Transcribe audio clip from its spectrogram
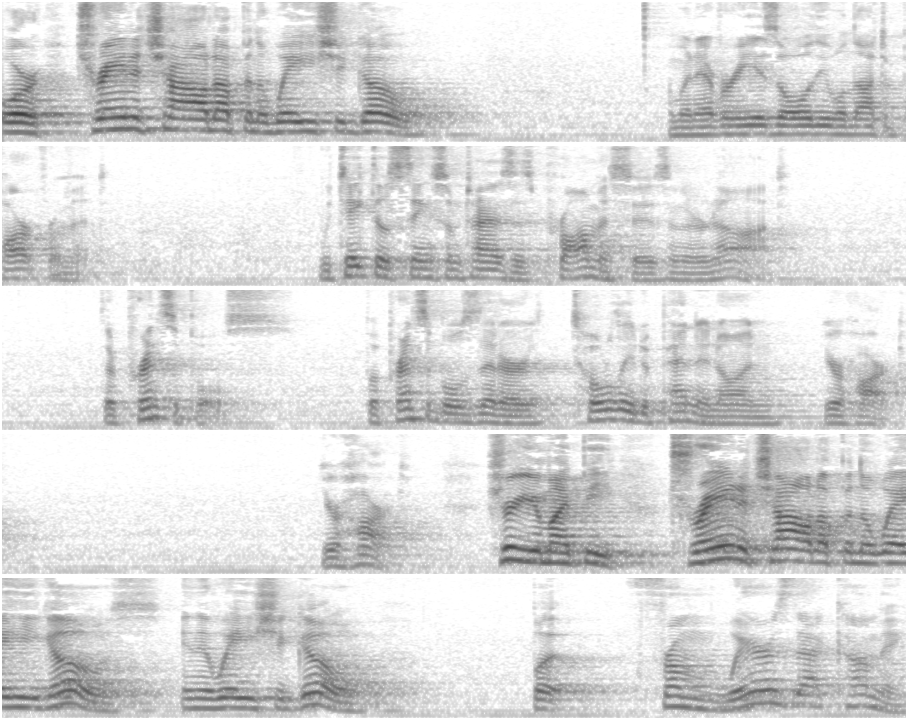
Or train a child up in the way he should go. And whenever he is old, he will not depart from it. We take those things sometimes as promises, and they're not. They're principles, but principles that are totally dependent on your heart your heart. Sure, you might be train a child up in the way he goes, in the way he should go, but from where is that coming?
